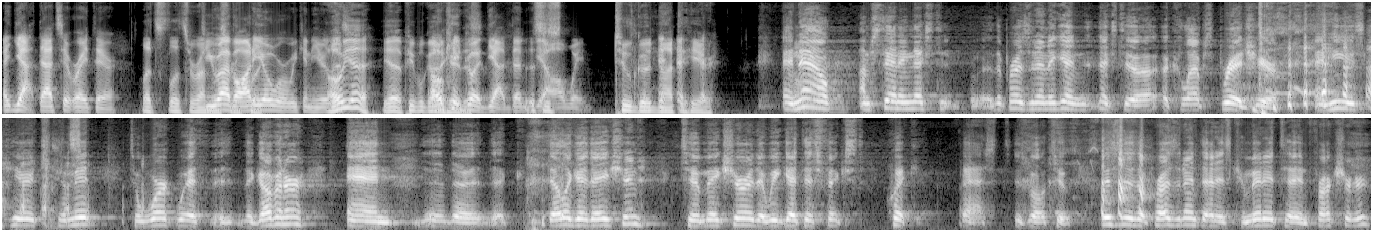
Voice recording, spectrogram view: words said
And yeah, that's it right there. let's let's run. Do you this have real quick. audio where we can hear this? Oh yeah, yeah. People got Okay, good. Yeah, that, This yeah. is- I'll wait. Too good not to hear. And now I'm standing next to the president again, next to a, a collapsed bridge here. and he is here to commit to work with the, the governor and the, the, the delegation to make sure that we get this fixed quick, fast as well too. This is a president that is committed to infrastructure.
